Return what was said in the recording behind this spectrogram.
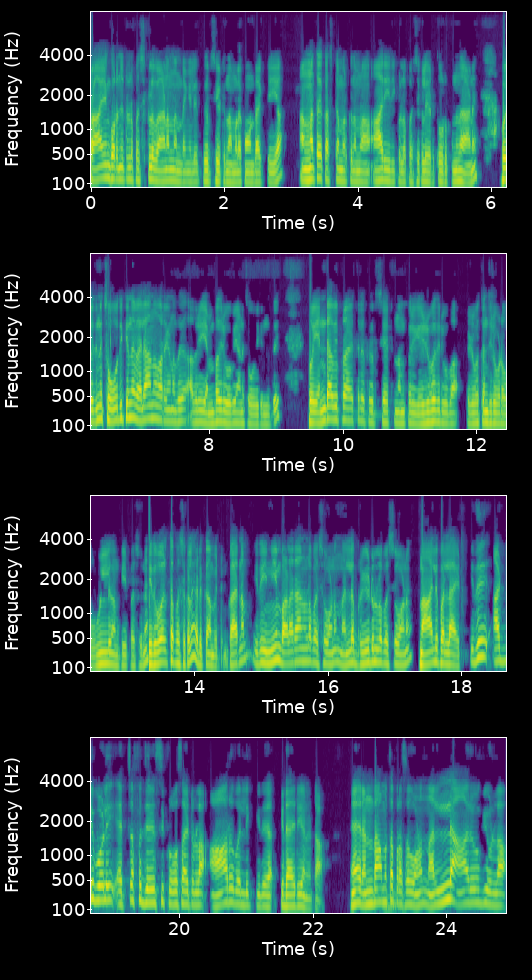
പ്രായം കുറഞ്ഞിട്ടുള്ള പശുക്കൾ വേണമെന്നുണ്ടെങ്കിൽ തീർച്ചയായിട്ടും നമ്മളെ കോൺടാക്ട് ചെയ്യുക. അങ്ങനത്തെ കസ്റ്റമർക്ക് നമ്മൾ ആ രീതിക്കുള്ള പശുക്കളെ എടുത്തു കൊടുക്കുന്നതാണ്. അപ്പോൾ ഇതിന് ചോദിക്കുന്ന വില എന്ന് പറയുന്നത് അവർ എൺപത് രൂപയാണ് ചോദിക്കുന്നത്. അപ്പോൾ എന്റെ അഭിപ്രായത്തിൽ തീർച്ചയായിട്ടും നമുക്കൊരു എഴുപത് രൂപ എഴുപത്തഞ്ച് രൂപയുടെ ഉള്ളിൽ നമുക്ക് ഈ പശുവിന് ഇതുപോലത്തെ പശുക്കളെ എടുക്കാൻ പറ്റും. കാരണം ഇത് ഇനിയും വളരാനുള്ള പശുവാണ് നല്ല ബ്രീഡുള്ള പശുവാണ് നാല് പല്ലായിട്ട്. ഇത് അടിപൊളി എച്ച് എഫ് ജേഴ്സി ക്രോസ് ആയിട്ടുള്ള ആറ് പല്ലി കിടാരിയാണ് കേട്ടോ. രണ്ടാമത്തെ പ്രസവമാണ്. നല്ല ആരോഗ്യമുള്ള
